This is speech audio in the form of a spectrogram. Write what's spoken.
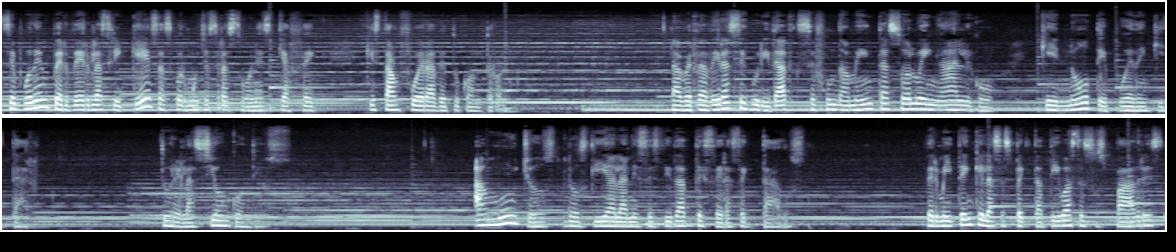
Se pueden perder las riquezas por muchas razones que, que están fuera de tu control. La verdadera seguridad se fundamenta solo en algo que no te pueden quitar, tu relación con Dios. A muchos los guía la necesidad de ser aceptados Permiten que las expectativas de sus padres,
